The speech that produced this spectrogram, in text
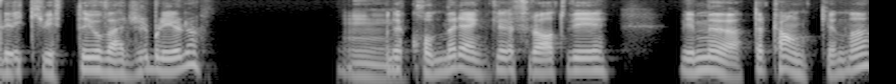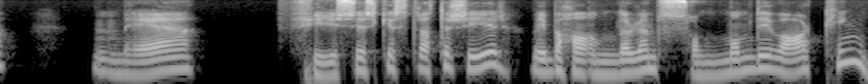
bli kvitt det, jo verre blir det. Og Mm. det kommer egentlig fra at vi, vi møter tankene med fysiske strategier. Vi behandler dem som om de var ting.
